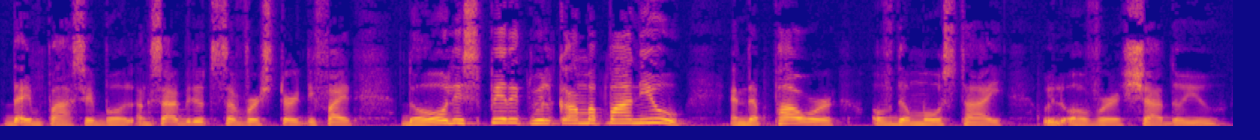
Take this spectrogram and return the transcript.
the impossible. Ang sabi dito sa verse 35, The Holy Spirit will come upon you, and the power of the Most High will overshadow you.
